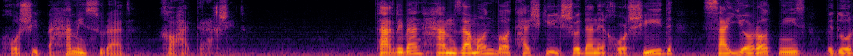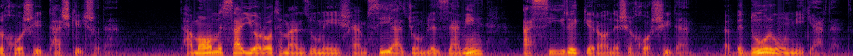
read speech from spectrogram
خورشید به همین صورت خواهد درخشید. تقریبا همزمان با تشکیل شدن خورشید سیارات نیز به دور خورشید تشکیل شدند. تمام سیارات منظومه شمسی از جمله زمین اسیر گرانش خورشیدند و به دور اون میگردند.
